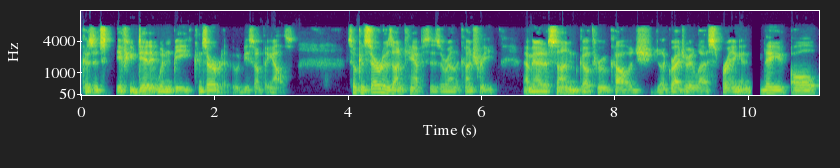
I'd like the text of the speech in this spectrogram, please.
because it's if you did, it wouldn't be conservative. It would be something else. So conservatives on campuses around the country. I mean, I had a son go through college, uh, graduated last spring, and they all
